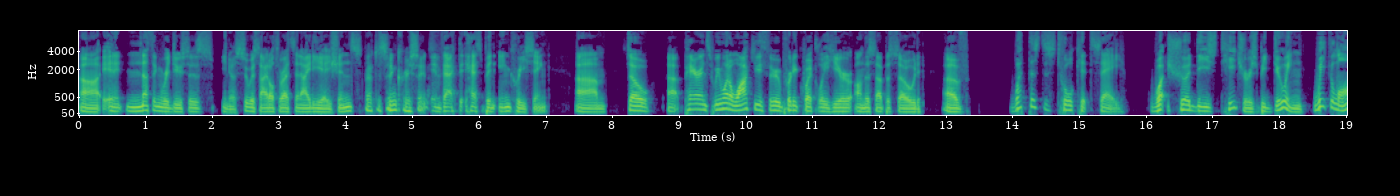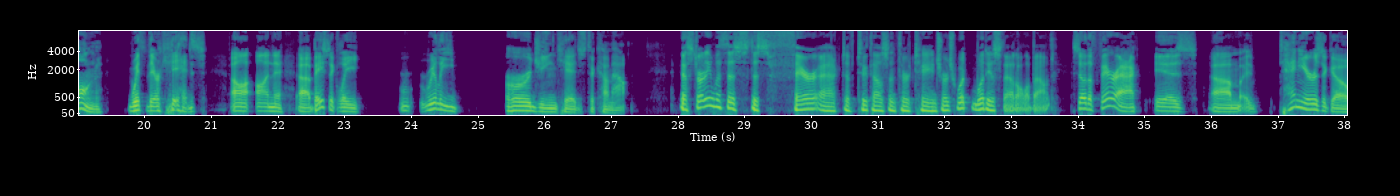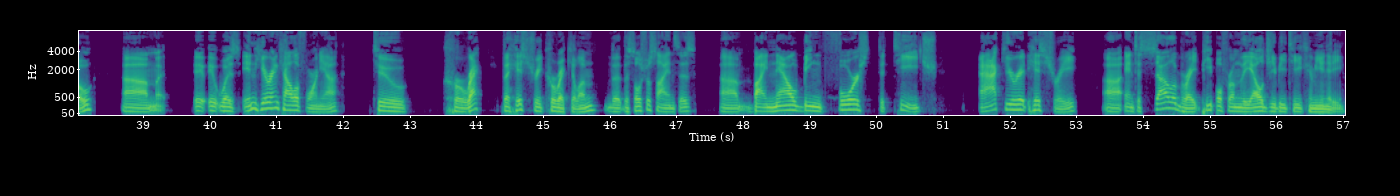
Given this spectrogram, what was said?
Uh, and it, nothing reduces, you know, suicidal threats and ideations. In fact, it's increasing. In fact, it has been increasing. Um, so, uh, parents, we want to walk you through pretty quickly here on this episode of what does this toolkit say? What should these teachers be doing week long with their kids uh, on uh, basically r- really urging kids to come out? Yeah, starting with this this Fair Act of 2013, George, what what is that all about? So the Fair Act is um, ten years ago. Um, it, it was in here in California to correct the history curriculum, the, the social sciences, um, by now being forced to teach accurate history uh, and to celebrate people from the LGBT community.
